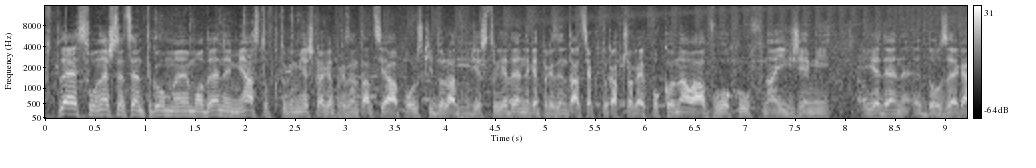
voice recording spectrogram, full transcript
W tle słoneczne centrum Modeny, miasto, w którym mieszka reprezentacja Polski do lat 21. Reprezentacja, która wczoraj pokonała Włochów na ich ziemi 1 do 0.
